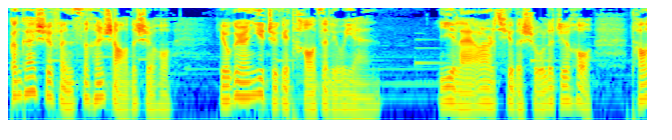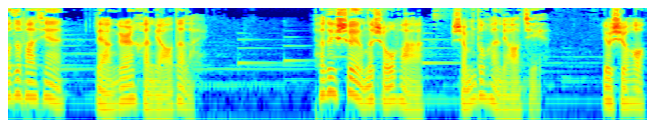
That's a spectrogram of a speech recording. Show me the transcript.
刚开始粉丝很少的时候，有个人一直给桃子留言，一来二去的熟了之后，桃子发现两个人很聊得来。他对摄影的手法什么都很了解。有时候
